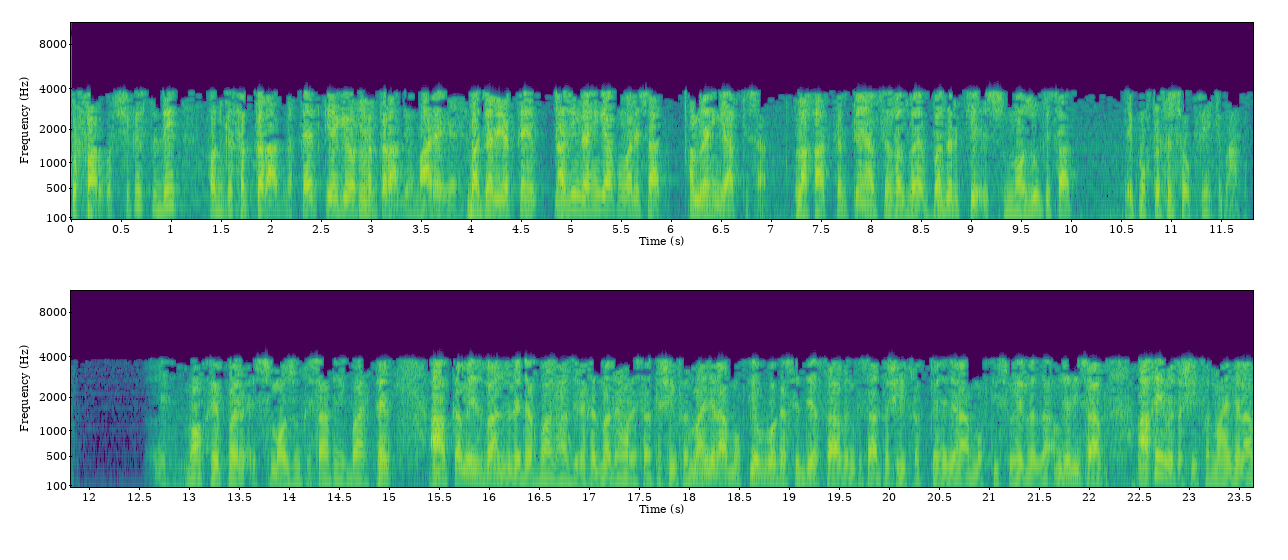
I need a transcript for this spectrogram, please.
کفار کو شکست دی اور ان کے ستر آدمی قید کیے گئے اور ستر آدمی مارے گئے۔ بات جاری رکھتے ہیں۔ ناظرین رہیں گے آپ ہمارے ساتھ؟ ہم رہیں گے آپ کے ساتھ۔ ملاقات کرتے ہیں آپ سے غزوہ بدر کے اس موضوع کے ساتھ، ایک مختصر سوقفے کے بعد۔ موقع پر اس موضوع کے ساتھ ایک بار پھر آپ کا میزبان جنید اقبال حاضر خدمت ہے، ہمارے ساتھ تشریف فرمائیں۔ جناب مفتی ابو بکر صدیق صاحب، ان کے ساتھ تشریف رکھتے ہیں۔ جناب مفتی سہیل رضا امجدی صاحب، آخر میں تشریف فرمائیں۔ جناب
